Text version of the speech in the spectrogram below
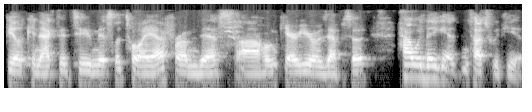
feel connected to Miss Latoya from this uh, Home Care Heroes episode, how would they get in touch with you?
